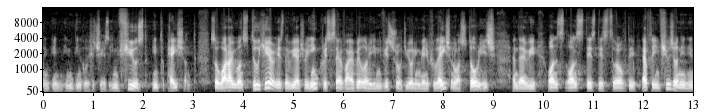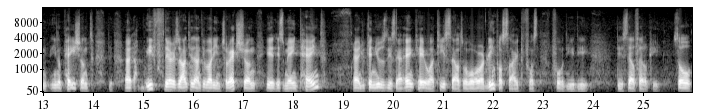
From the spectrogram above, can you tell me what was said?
in, in, in, which is infused into patient. So what I want to do here is that we actually increase cell viability in vitro during manipulation or storage, and then we, once, once this, this sort of the, after infusion in, in, in a patient, uh, if there is anti-antibody interaction, is maintained, and you can use this uh, NK or T cells or, or lymphocyte for, for the, the, the cell therapy. So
